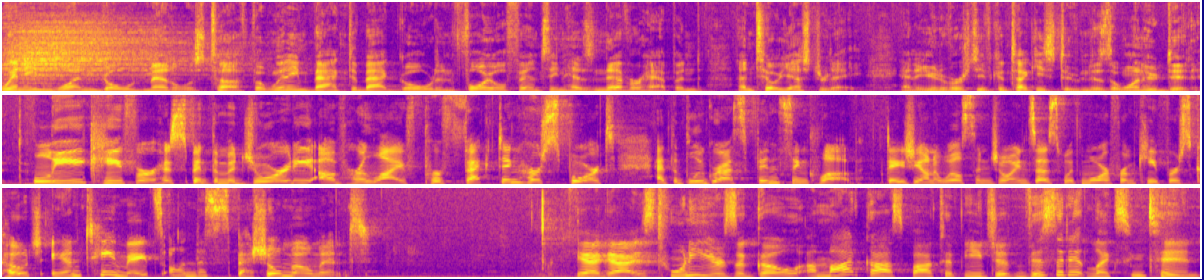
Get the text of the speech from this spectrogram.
Winning one gold medal is tough, but winning back-to-back gold in foil fencing has never happened until yesterday. And a University of Kentucky student is the one who did it. Lee Kiefer has spent the majority of her life perfecting her sport at the Bluegrass Fencing Club. Dejiana Wilson joins us with more from Kiefer's coach and teammates on the special moment. Yeah, guys, 20 years ago, Amgad Khazbak of Egypt visited Lexington.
